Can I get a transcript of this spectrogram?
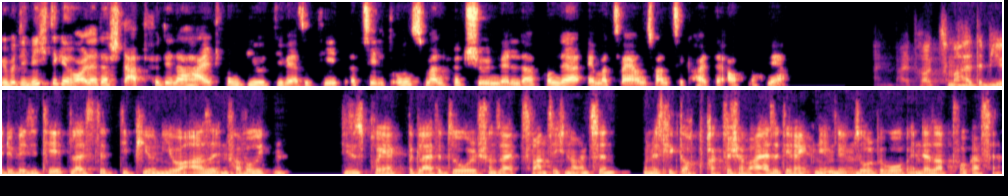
Über die wichtige Rolle der Stadt für den Erhalt von Biodiversität erzählt uns Manfred Schönwelder von der MA22 heute auch noch mehr. Einen Beitrag zum Erhalt der Biodiversität leistet die Pionieroase in Favoriten. Dieses Projekt begleitet Sol schon seit 2019 und es liegt auch praktischerweise direkt neben dem Sol-Büro in der Sapfogasse.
